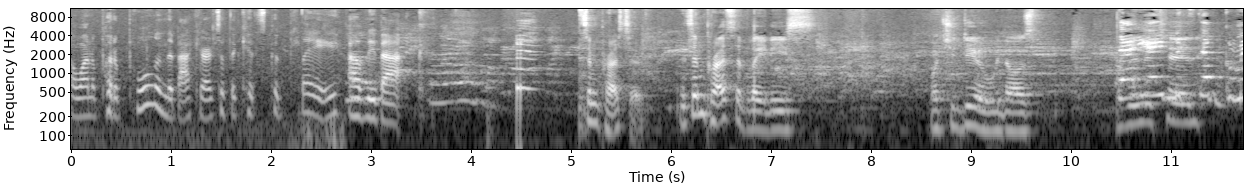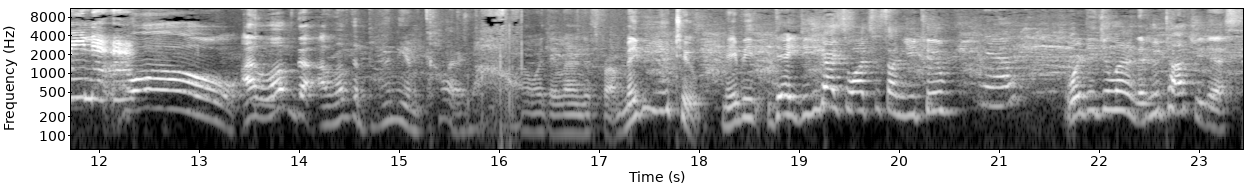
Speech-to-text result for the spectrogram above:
I want to put a pool in the backyard so the kids could play. I'll be back. It's impressive. It's impressive, ladies. What you do with those Daddy, I limited. mixed up green and Whoa! I love the I love the blending of colors. Wow. I don't know where they learned this from. Maybe YouTube. Maybe. Hey, did you guys watch this on YouTube? no. Where did you learn that? Who taught you this?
